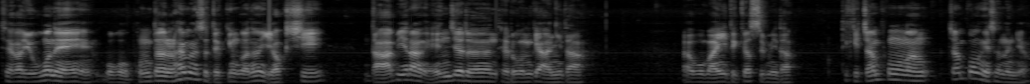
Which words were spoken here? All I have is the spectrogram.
제가 요번에 뭐 봉달을 하면서 느낀 거는 역시 나비랑 엔젤은 데려온 게 아니다 라고 많이 느꼈습니다. 특히 짬뽕, 짬뽕에서는요.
